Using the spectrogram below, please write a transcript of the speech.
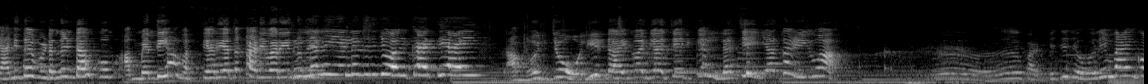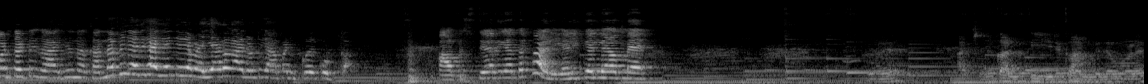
ഞാനിത് എവിടെ നിന്ന് ഉണ്ടാക്കും? അമ്മ എന്ത് അവസ്ഥ അറിയാത്ത കടി പറയുന്നത്? ജോലിക്കാറ്റിയായി അമ്മ ഒരു ജോലി വിചാരിച്ച എനിക്ക് എല്ലാം ചെയ്യാൻ കഴിയുവാ. പഠിപ്പിച്ച് ജോലിയും വാങ്ങി കൊടുത്തിട്ട് കാര്യം എന്നാ പിന്നെ ഒരു കാര്യം ചെയ്യാം. വയ്യാതെ കാലോട്ട് ഞാൻ പണിക്ക് പോയി കൊടുക്കാം. അവസ്ഥ അറിയാത്ത കളി കളിക്കല്ലേ അമ്മേ അച്ഛന് കണ്ണ് തീരെ കാണുന്നില്ല മോളെ.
